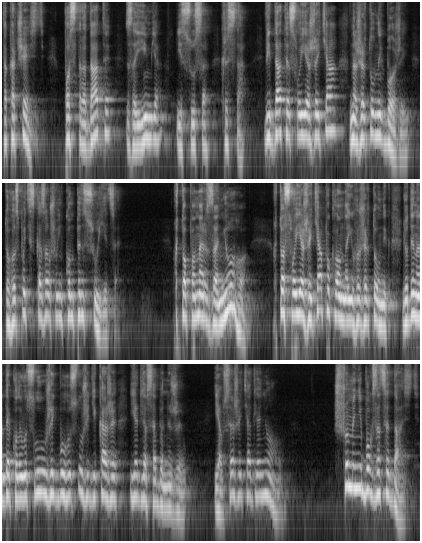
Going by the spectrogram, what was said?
така честь пострадати за ім'я Ісуса Христа, віддати своє життя на жертовник Божий. То Господь сказав, що Він компенсує це. Хто помер за нього, хто своє життя поклав на його жертовник, людина деколи от служить, Богу служить і каже, я для себе не жив. Я все життя для нього. Що мені Бог за це дасть?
